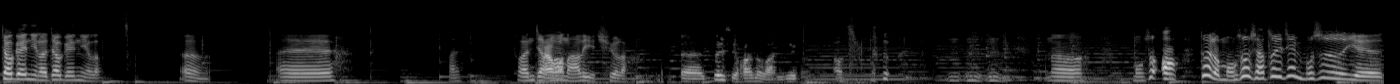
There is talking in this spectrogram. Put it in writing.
交给你了，交给你了。嗯，呃，哎，突然讲到哪里去了？呃，最喜欢的玩具，哦，嗯嗯嗯，那猛兽哦，对了，猛兽侠最近不是也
